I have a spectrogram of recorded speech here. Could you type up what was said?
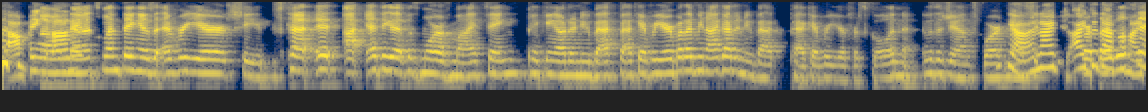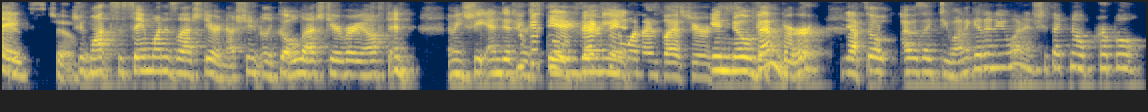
stomping Oh, on no, it. that's one thing is every year she's kind it I, I think that was more of my thing, picking out a new backpack every year. But I mean I got a new backpack every year for school and it was a Jansport. Yeah, and same I I did but I that for my say, kids too. She wants the same one as last year. Now she didn't really go last year very often. I mean she ended You her get school the exact same in- one as last year. in November. Yeah. So I was like, "Do you want to get a new one?" And she's like, "No, purple,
